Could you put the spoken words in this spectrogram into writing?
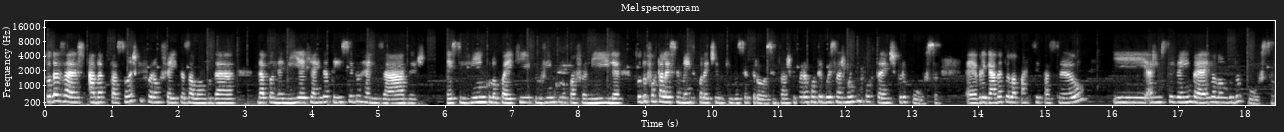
todas as adaptações que foram feitas ao longo da, da pandemia, que ainda têm sido realizadas, esse vínculo com a equipe, o vínculo com a família, todo o fortalecimento coletivo que você trouxe. Então, acho que foram contribuições muito importantes para o curso. É, obrigada pela participação e a gente se vê em breve ao longo do curso.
